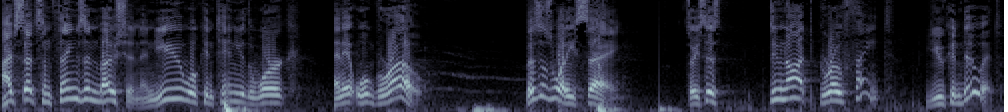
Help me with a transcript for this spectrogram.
I've set some things in motion, and you will continue the work, and it will grow. This is what he's saying. So he says, Do not grow faint. You can do it.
